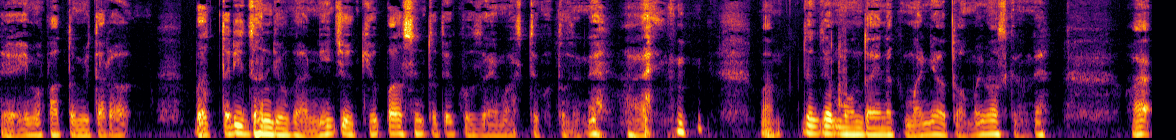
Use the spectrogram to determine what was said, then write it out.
えー今パッと見たら、バッテリー残量が29%でございますということでね。はい。まあ、全然問題なく間に合うとは思いますけどね。はい、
